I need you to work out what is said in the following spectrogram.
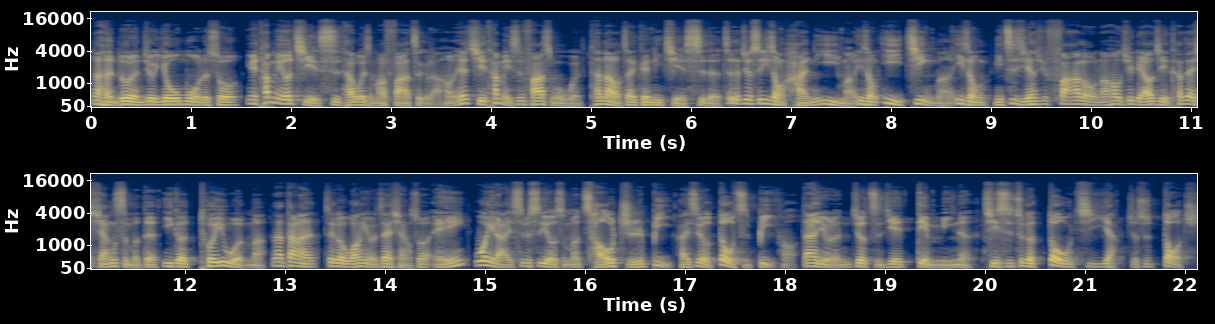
那很多人就幽默的说，因为他没有解释他为什么要发这个了哈。因为其实他每次发什么文，他哪有在跟你解释的？这个就是一种含义嘛，一种意境嘛，一种你自己要去发喽，然后去了解他在想什么的一个推文嘛。那当然，这个网友在想说，哎，未来是不是有什么曹植币，还是有豆子币哈？当然有人就直接点名了，其实这个斗鸡呀，就是 Doge。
